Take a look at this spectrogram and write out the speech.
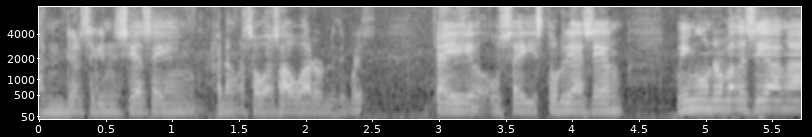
under sa siya sa yung kanang asawa-asawa ron Ate Pres. Kay usay istorya siyang Mingon ra baga siya nga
